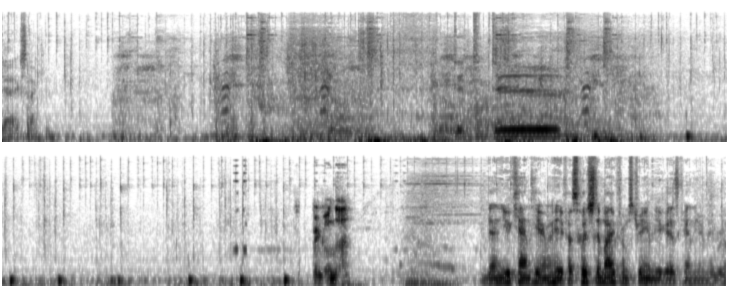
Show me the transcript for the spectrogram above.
Yeah, exactly. Do, do, do. We're going there. Then you can't hear me. If I switch the mic from stream, you guys can't hear me, bro.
